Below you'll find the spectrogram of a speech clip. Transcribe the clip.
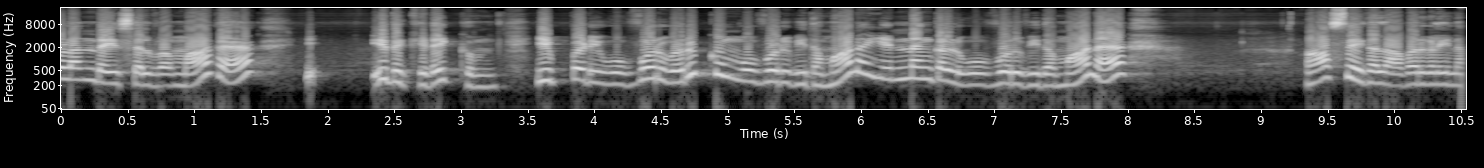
குழந்தை செல்வமாக இது கிடைக்கும். இப்படி ஒவ்வொருவருக்கும் ஒவ்வொரு விதமான எண்ணங்கள் ஒவ்வொரு விதமான ஆசைகள் அவர்களின்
